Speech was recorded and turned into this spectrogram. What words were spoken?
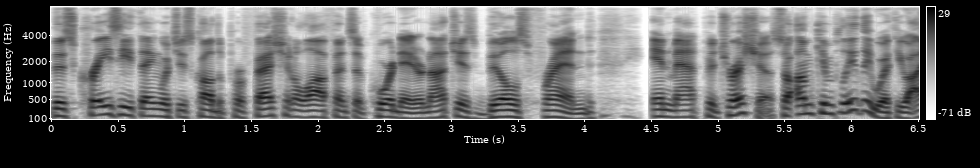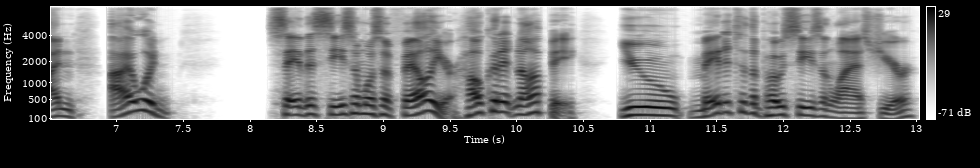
this crazy thing, which is called the professional offensive coordinator, not just Bill's friend in Matt Patricia. So I'm completely with you. I, I would say this season was a failure. How could it not be? You made it to the postseason last year.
